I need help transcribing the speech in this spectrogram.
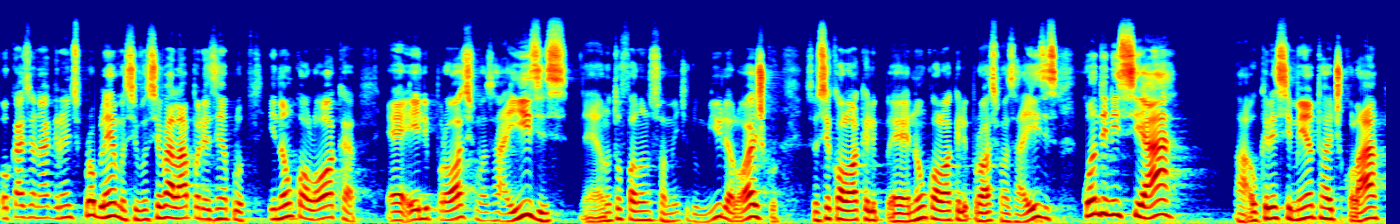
ocasionar grandes problemas. Se você vai lá, por exemplo, e não coloca é, ele próximo às raízes, é, eu não estou falando somente do milho, é lógico, se você coloca ele, é, não coloca ele próximo às raízes, quando iniciar ah, o crescimento radicular,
